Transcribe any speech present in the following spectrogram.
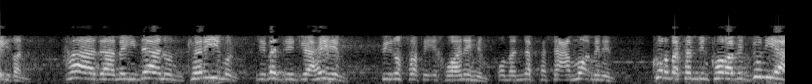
أيضا. هذا ميدان كريم لبذل جاههم في نصرة إخوانهم ومن نفس عن مؤمن. كربة من كرب الدنيا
